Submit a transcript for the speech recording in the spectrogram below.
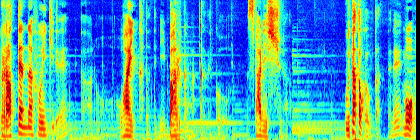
う、ラテンな雰囲気で、あの、ワイン片手に、バルかなんかで、こう、スパニッシュな歌とか歌ってね、も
